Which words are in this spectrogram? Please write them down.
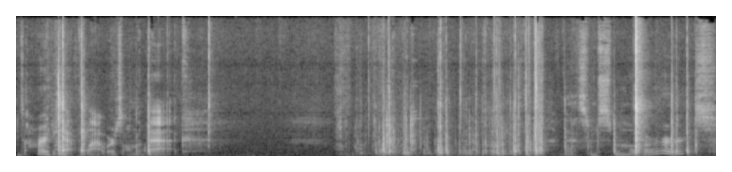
It's already got flowers on the back. I've got some small birds.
